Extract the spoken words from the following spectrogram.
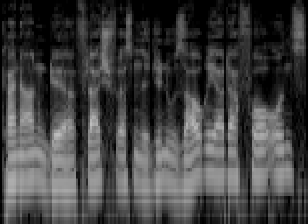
keine Ahnung, der fleischfressende Dinosaurier da vor uns,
